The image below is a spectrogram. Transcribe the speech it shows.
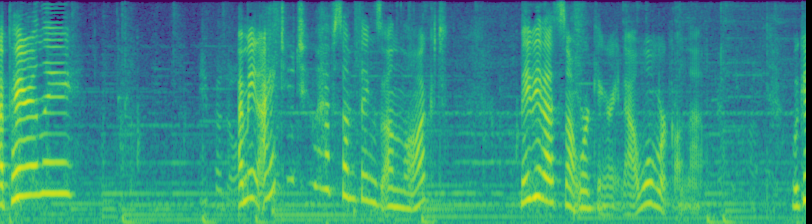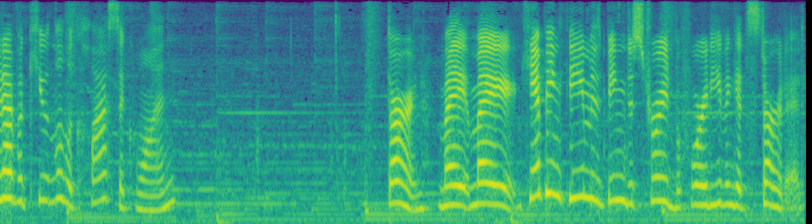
Apparently... I mean, I do too have some things unlocked. Maybe that's not working right now. We'll work on that. We could have a cute little classic one. Darn, my, my camping theme is being destroyed before it even gets started.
